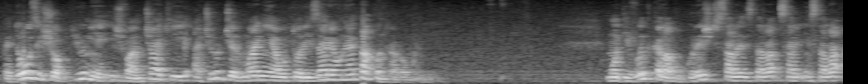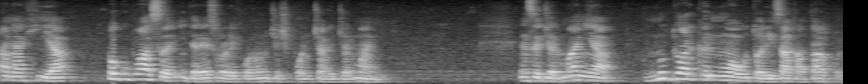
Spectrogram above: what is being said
Pe 28 iunie, Ișvan Ceachi a cerut Germaniei autorizarea unui atac contra României, motivând că la București s-ar instala, instala anarhia păguboasă intereselor economice și politice ale Germaniei. Însă Germania nu doar că nu a autorizat atacul,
